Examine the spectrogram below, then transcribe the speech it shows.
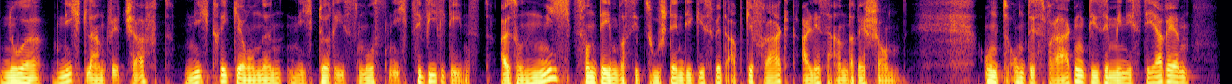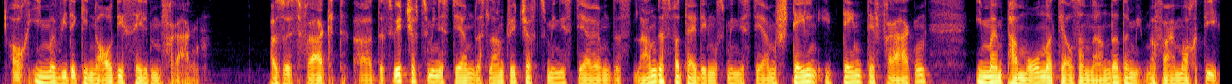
nur nicht Landwirtschaft, nicht Regionen, nicht Tourismus, nicht Zivildienst. Also nichts von dem, was sie zuständig ist, wird abgefragt, alles andere schon. Und, und es fragen diese Ministerien auch immer wieder genau dieselben Fragen. Also es fragt äh, das Wirtschaftsministerium, das Landwirtschaftsministerium, das Landesverteidigungsministerium, stellen idente Fragen immer ein paar Monate auseinander, damit man vor allem auch die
